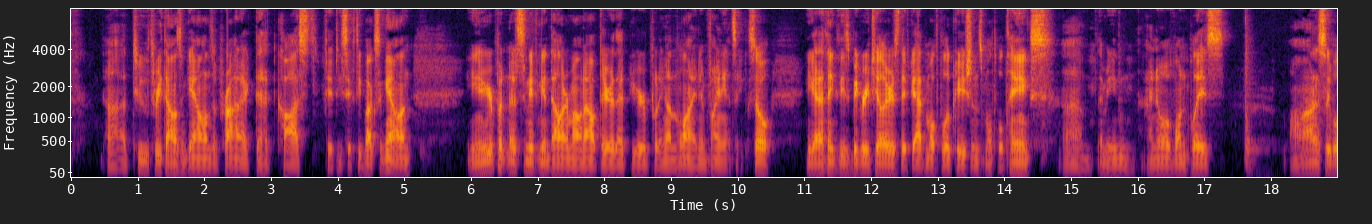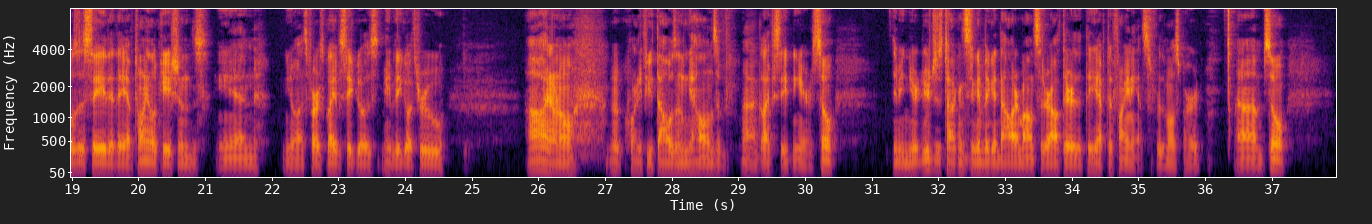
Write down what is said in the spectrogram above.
uh, two, 3,000 gallons of product that costs 50, 60 bucks a gallon, you're putting a significant dollar amount out there that you're putting on the line in financing. So you got to think these big retailers, they've got multiple locations, multiple tanks. Um, I mean, I know of one place, honestly, we'll just say that they have 20 locations and, you know, as far as glyphosate goes, maybe they go through, oh, I don't know, quite a few thousand gallons of uh, glyphosate in a year. So, I mean, you're you're just talking significant dollar amounts that are out there that they have to finance for the most part. Um, so,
